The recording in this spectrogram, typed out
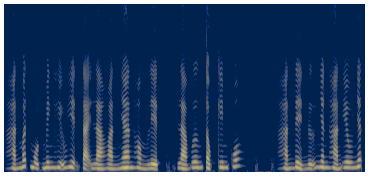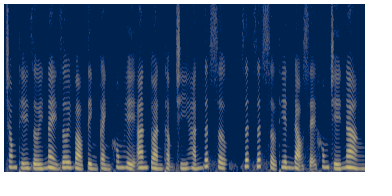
Hắn mất một minh hữu hiện tại là Hoàn Nhan Hồng Liệt, là vương tộc Kim Quốc. Hắn để nữ nhân hắn yêu nhất trong thế giới này rơi vào tình cảnh không hề an toàn thậm chí hắn rất sợ, rất rất sợ thiên đạo sẽ không chế nàng.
